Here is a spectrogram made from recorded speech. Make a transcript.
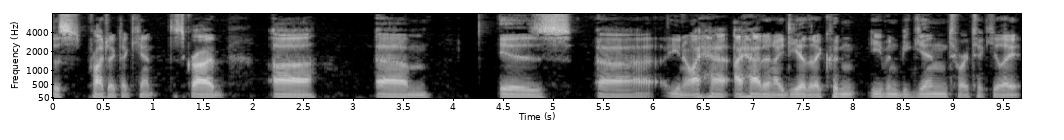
this project I can't describe uh, um, is uh, you know I had I had an idea that I couldn't even begin to articulate,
